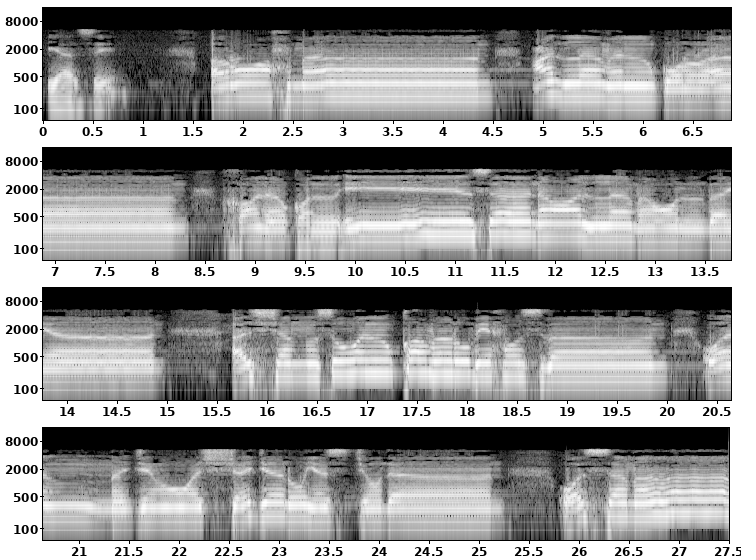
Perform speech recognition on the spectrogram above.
Yasin. Ar-Rahman Allama Al-Quran Khalaqal Insan Allamahu Al-Bayan الشمس والقمر بحسبان والنجم والشجر يسجدان والسماء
